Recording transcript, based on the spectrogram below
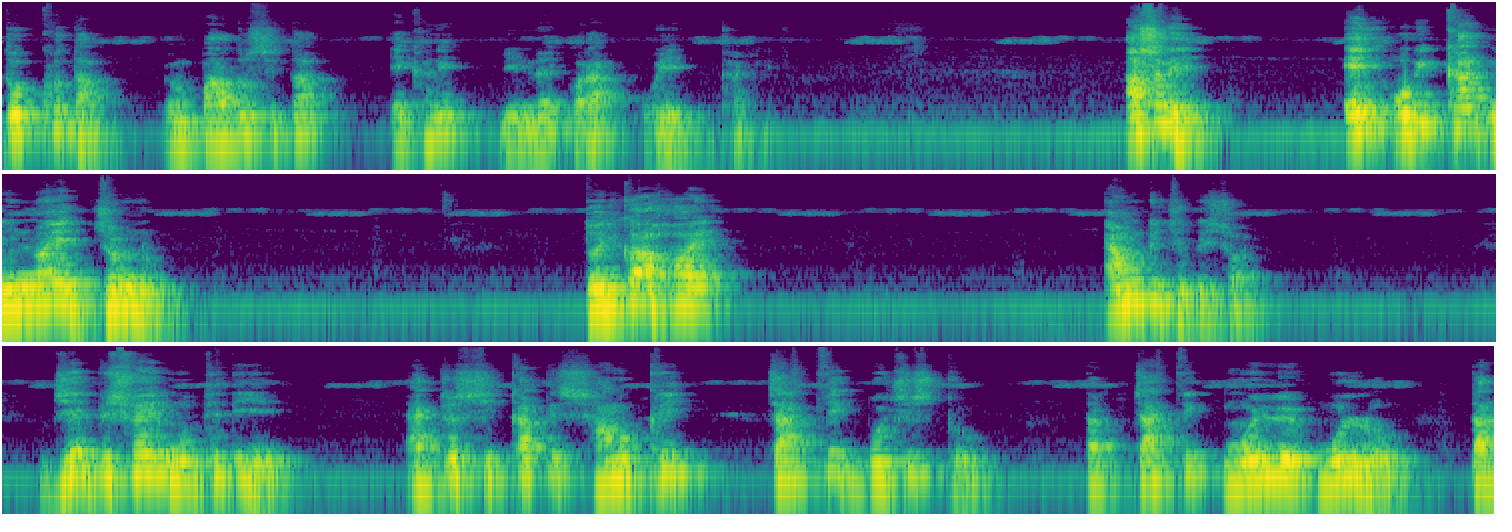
দক্ষতা এবং পারদর্শিতা এখানে নির্ণয় করা হয়ে থাকে। আসলে এই অভিক্ষা নির্ণয়ের জন্য তৈরি করা হয় এমন কিছু বিষয়। যে বিষয়ের মধ্যে দিয়ে একজন শিক্ষার্থীর সামগ্রিক চারিত্রিক বৈশিষ্ট্য, তার চারিত্রিক মূল্য মূল্য, তার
